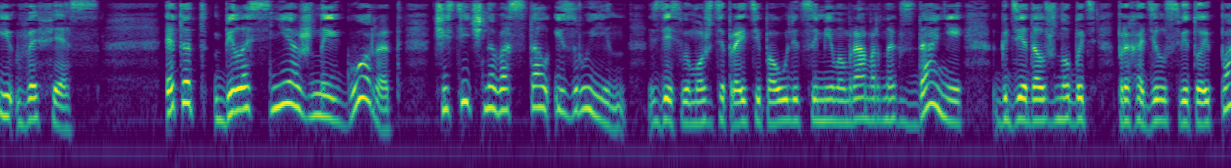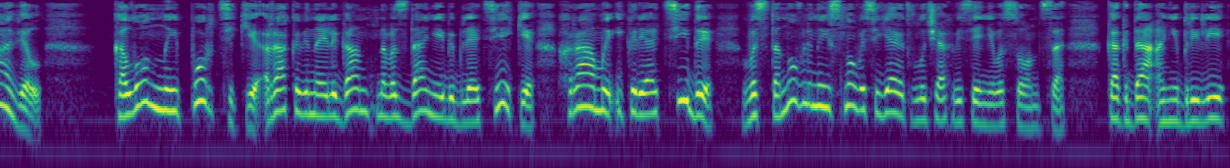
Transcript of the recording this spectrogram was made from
и в Эфес. Этот белоснежный город частично восстал из руин. Здесь вы можете пройти по улице мимо мраморных зданий, где, должно быть, проходил святой Павел – Колонны портики, раковина элегантного здания библиотеки, храмы и кариатиды восстановлены и снова сияют в лучах весеннего солнца. Когда они брели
